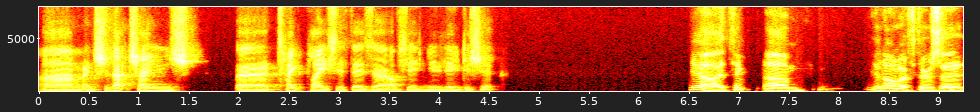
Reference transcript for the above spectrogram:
Um, and should that change uh, take place if there's obviously new leadership? Yeah, I think um, you know if there's a,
